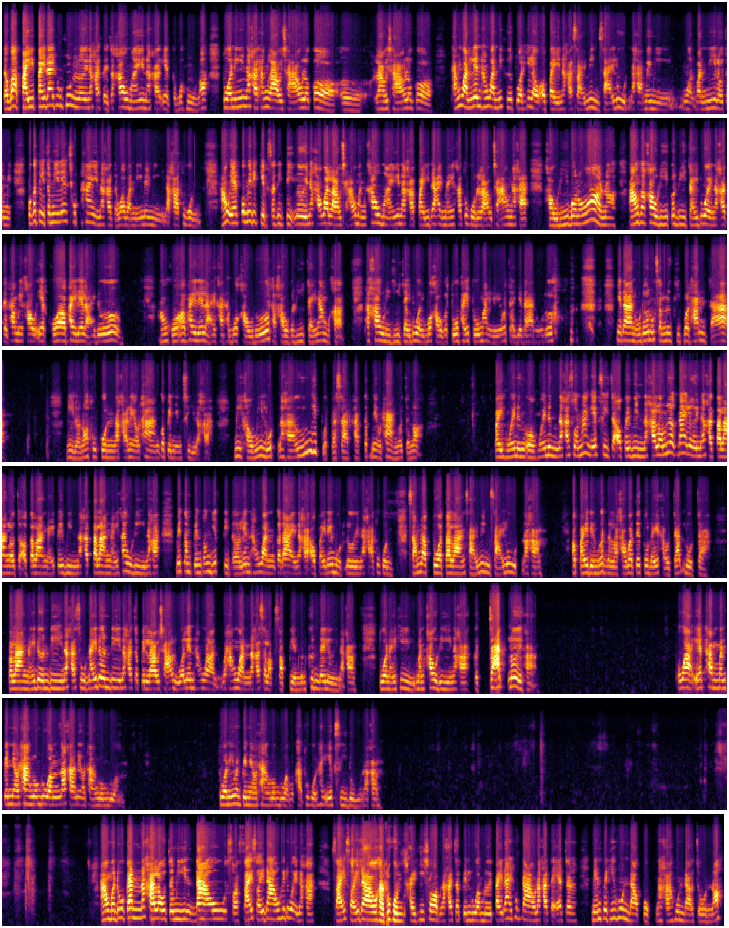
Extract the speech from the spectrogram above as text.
แต่ว่าไปไปได้ทุกหุ้นเลยนะคะ แต่จะเข้าไหมนะคะเอ็ดกับบะหูเนาะตัวนี้นะคะ ทั้งลาวเช้าแล้วก็เออลาวเช้าแล้วก็ ทั้งวันเล่นทั้งวันนี่คือตัวที่เราเอาไปนะคะ สายวิ่งสายลูดนะคะ ไม่มีงวดวันนี้เราจะมีปกติจะมีเลขชุดให้นะคะ แต่ว่าวันนี้ไม่มีนะคะทุกคนเอาเอสก็ไม่ได้เก็บสถิติเลยนะคะ ว่าลาวเช้ามันเข้าไหมนะคะ ไปได้ไหมคะทุกคนลาวเช้านะคะ เขาดีบ่เนาะนะเอาถ้าเข้าดีก็ดีใจด้วยนะคะ แต่ถ้าไม่เข้าเอ็ดขออภัยหลาย ๆ เด้อ เอาขออภัยหลายๆค่ะ ถ้าบ่เข้าเด้อถ้าเข้าก็ดีใจนํค่ะ ถ้าเข้านี่ดีใจด้วยบ่เข้าก็ตัวไผตัวมันแล้วจ้ะอย่าด่าหนูเด้ออย่าด่าหนูเด้อหนูสำนึกผิดบ่ทันจ้านี่แหล้วเนาะทุกคนนะคะแนวทางก็เป็นอย่างสี่ละค่ะ มีเขามีรุดนะคะเอ้ยปวดประสาทค่ะกับแนวทางเนาะจ้ะเนาะ ไปหวยหนึ่งออกหวยหนึ่งนะคะ ส่วนมาก FC จะเอาไปวินนะคะ เราเลือกได้เลยนะคะ ตารางเราจะเอาตารางไหนไปวินนะคะ ตารางไหนเข้าดีนะคะ ไม่จำเป็นต้องยึดติดเเล่นทั้งวันก็ได้นะคะ เอาไปได้หมดเลยนะคะ ทุกคนสำหรับตัวตารางสายวิ่งสายลูดนะคะ เอาไปเดเมิดนั่นแหละค่ะว่าแต่ตัวใดเขาจัดโหลดจ้ะ ตารางไหนเดินดีนะคะ สูตรไหนเดินดีนะคะ จะเป็นราวเช้าหรือว่าเล่นทั้งวันทั้งวันนะคะ สลับสับเปลี่ยนกันขึ้นได้เลยนะคะ ตัวไหนที่มันเข้าดีนะคะก็จัดเลยค่ะ เพราะว่าเอสทำมันเป็นแนวทางรวมๆนะคะ แนวทางรวมๆตัวนี้มันเป็นแนวทางรวมๆค่ะ ทุกคนให้ FC ดูนะคะ เอามาดูกันนะคะ เราจะมีดาวสอดสายสอยดาวให้ด้วยนะคะสายสอยดาวค่ะ ทุกคนใครที่ชอบนะคะ จะเป็นรวมเลยไปได้ทุกดาวนะคะ แต่แอดจะเน้นไปที่หุ้นดาวปกนะคะ หุ้นดาวโจนเนาะ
